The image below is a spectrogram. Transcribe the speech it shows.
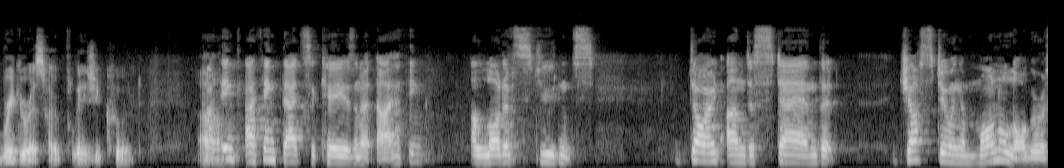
rigorous, hopefully, as you could. Um, I think I think that's the key, isn't it? I think a lot of students don't understand that just doing a monologue or a,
